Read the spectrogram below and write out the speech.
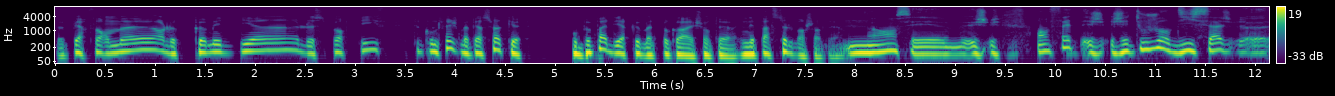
le performeur, le comédien, le sportif Tout compte fait, je m'aperçois que on peut pas dire que Matt Pokora est chanteur. Il n'est pas seulement chanteur. Non, c'est. je- En fait, j'ai toujours dit ça. je- euh,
